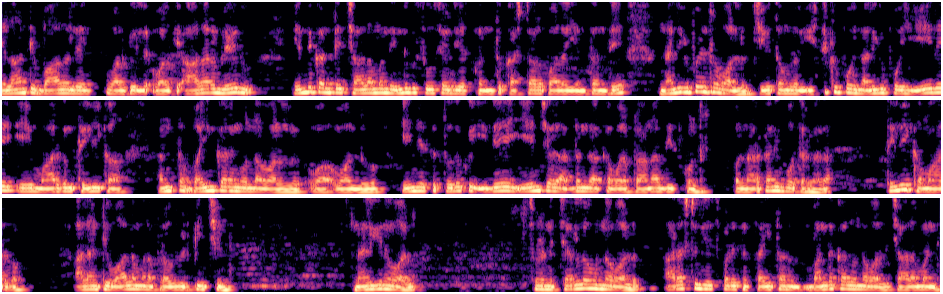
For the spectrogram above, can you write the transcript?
ఎలాంటి బాధ లే వాళ్ళకి వాళ్ళకి ఆధారం లేదు. ఎందుకంటే చాలా మంది ఎందుకు సూసైడ్ చేసుకుని ఎంతో కష్టాల పాలయ్యి ఎంతంటే నలిగిపోయినారు వాళ్ళు. జీవితంలో ఇసుకుపోయి నలిగిపోయి ఏదే ఏ మార్గం తెలియక అంత భయంకరంగా ఉన్న వాళ్ళు వాళ్ళు ఏం చేస్తే తొదుకు ఇదే ఏం చేయాలో అర్థం కాక వాళ్ళ ప్రాణాలు తీసుకుంటారు. వాళ్ళు నరకానికి పోతారు కదా. తెలియక మార్గం. అలాంటి వాళ్ళ మన ప్రభు విడిపించిండు. నలిగిన వాళ్ళు. చూడండి చెరలో ఉన్న వాళ్ళు అరెస్ట్ చేసి పడేసిన సైతాను బంధకాలు ఉన్న వాళ్ళు చాలా మంది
